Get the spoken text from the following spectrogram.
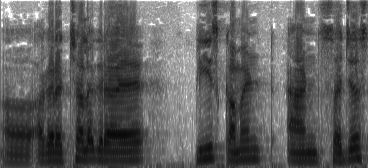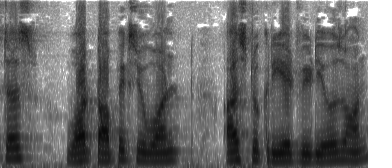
अगर अच्छा लग रहा है please comment and suggest us what topics you want us to create videos on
